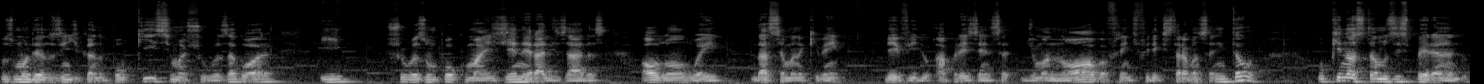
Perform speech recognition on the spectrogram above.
Os modelos indicando pouquíssimas chuvas agora e chuvas um pouco mais generalizadas ao longo aí da semana que vem devido à presença de uma nova frente fria que está avançando. Então, o que nós estamos esperando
